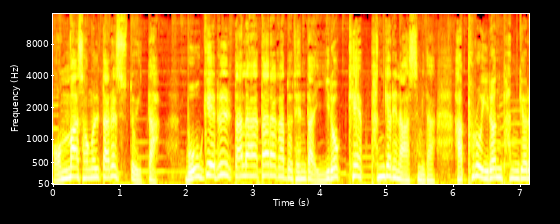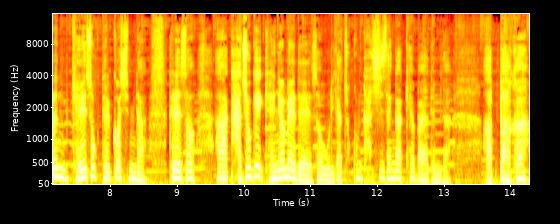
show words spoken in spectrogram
엄마 성을 따를 수도 있다. 모계를 따라, 따라가도 된다. 이렇게 판결이 나왔습니다. 앞으로 이런 판결은 계속 될 것입니다. 그래서 아, 가족의 개념에 대해서 우리가 조금 다시 생각해 봐야 됩니다. 아빠가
